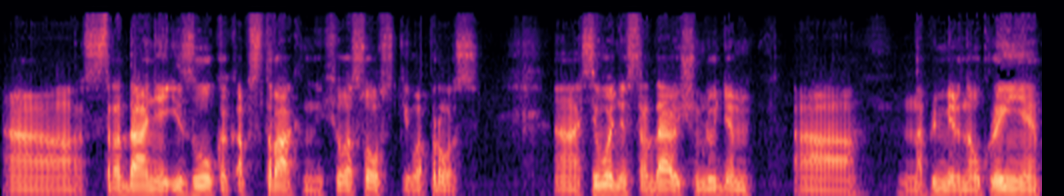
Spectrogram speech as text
э, страдания и зло как абстрактный философский вопрос. Э, сегодня страдающим людям, э, например, на Украине,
